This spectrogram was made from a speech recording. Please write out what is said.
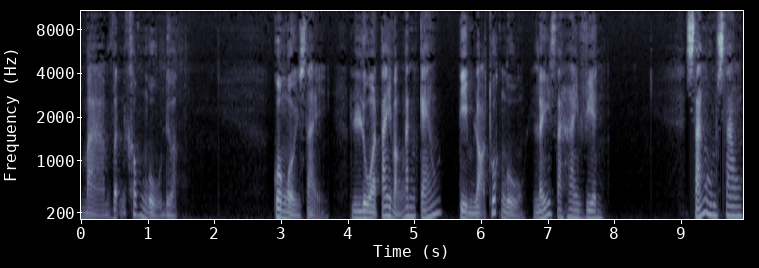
mà vẫn không ngủ được. Cô ngồi dậy, lùa tay vào ngăn kéo, tìm lọ thuốc ngủ, lấy ra hai viên. Sáng hôm sau,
